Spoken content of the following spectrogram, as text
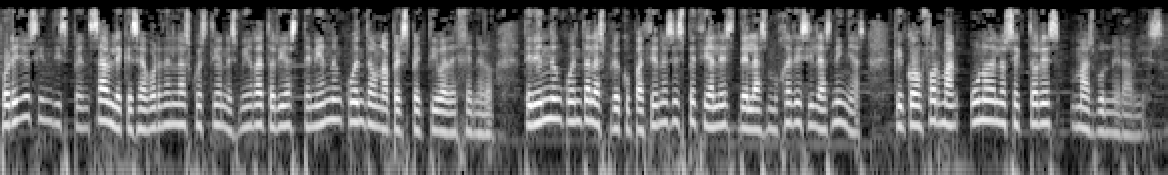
Por ello es indispensable que se aborden las cuestiones migratorias teniendo en cuenta una perspectiva de género, teniendo en cuenta las preocupaciones especiales de las mujeres y las niñas, que conforman uno de los sectores más vulnerables.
